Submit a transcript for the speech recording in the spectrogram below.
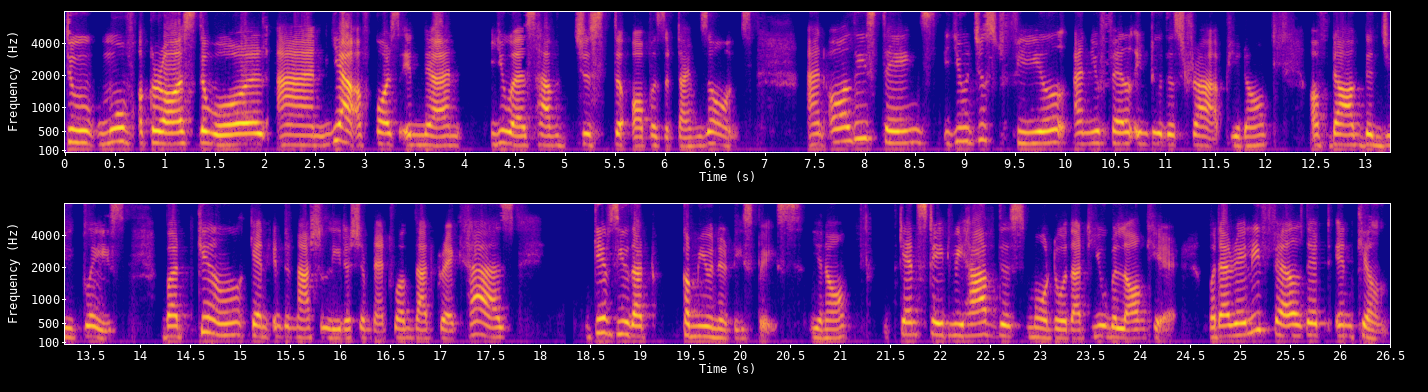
to move across the world and yeah of course india and us have just the opposite time zones and all these things you just feel and you fell into this trap you know of dark dingy place. But KIL Kent International Leadership Network that Greg has gives you that community space you know. Kent state we have this motto that you belong here. But i really felt it in kiln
